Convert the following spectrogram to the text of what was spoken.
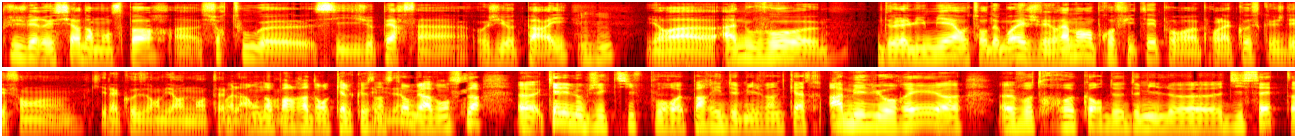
plus je vais réussir dans mon sport, surtout si je perce au JO de Paris, mhm. il y aura à nouveau de la lumière autour de moi et je vais vraiment en profiter pour, euh, pour la cause que je défends, euh, qui est la cause environnementale. Voilà, on en parlera dans quelques instants, mais avant cela, euh, quel est l'objectif pour Paris 2024 Améliorer votre record de 2017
